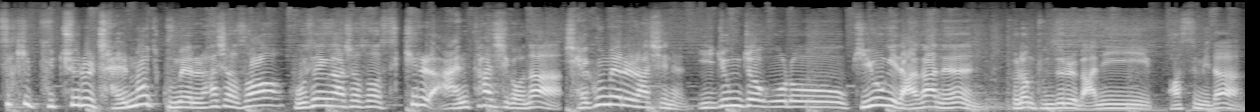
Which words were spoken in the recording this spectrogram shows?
스키 부츠를 잘못 구매를 하셔서 고생하셔서 스키를 안 타시거나 재구매를 하시는 이중적으로 비용이 나가는 그런 분들을 많이 봤습니다.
